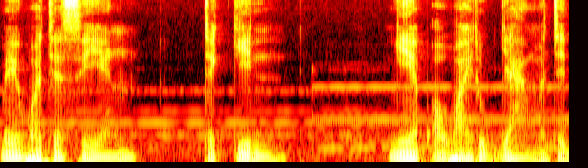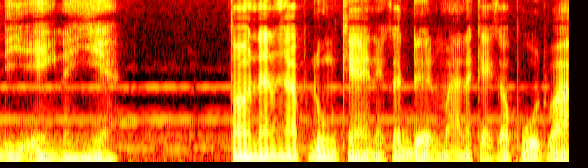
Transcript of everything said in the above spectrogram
ไม่ว่าจะเสียง จะกลิ่น เงียบเอาไว้ทุกอย่างมันจะดีเองนะเฮีย ตอนนั้นครับลุงแกเนี่ยก็เดินมาแล้วแกก็พูดว่า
